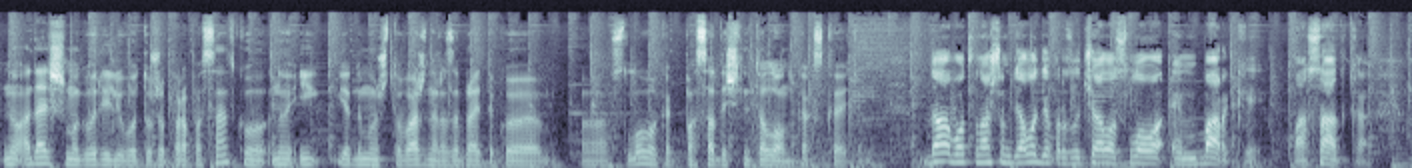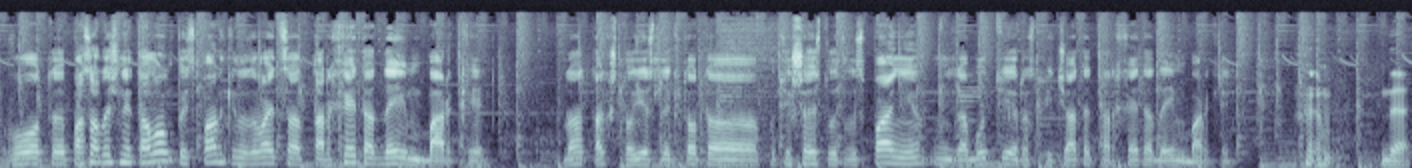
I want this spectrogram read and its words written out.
Ну, а дальше мы говорили вот уже про посадку. Ну, и я думаю, что важно разобрать такое э, слово, как посадочный талон. Как сказать им? Да, вот в нашем диалоге прозвучало слово «эмбарке» — посадка. Вот э, посадочный талон по-испански называется «тархета де эмбарке». Да, так что если кто-то путешествует в Испанию, не забудьте распечатать «тархета де эмбарке». Да.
